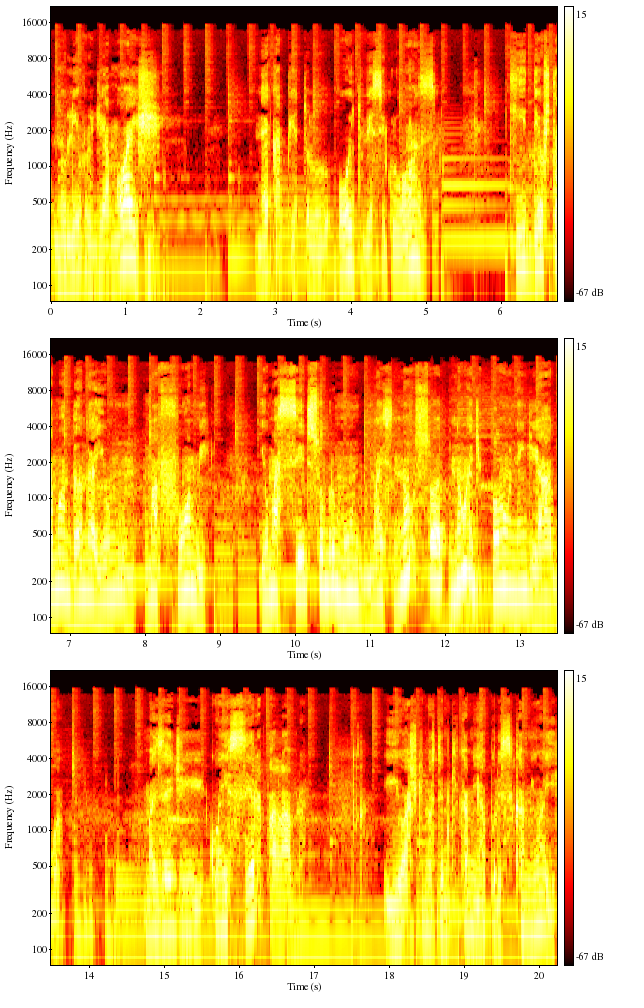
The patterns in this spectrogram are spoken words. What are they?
no livro de Amós, né, capítulo 8, versículo 11, que Deus está mandando aí um, uma fome e uma sede sobre o mundo, mas não só não é de pão nem de água, mas é de conhecer a palavra. E eu acho que nós temos que caminhar por esse caminho aí,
